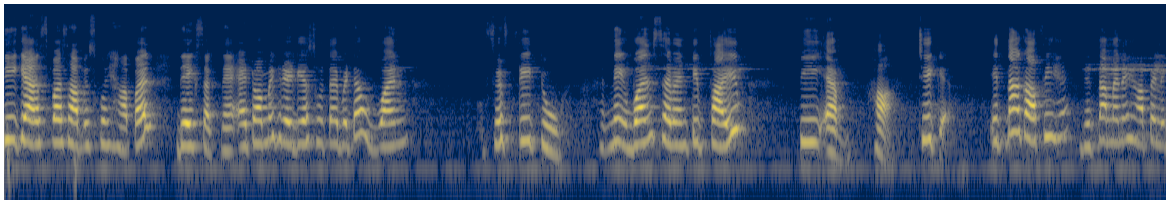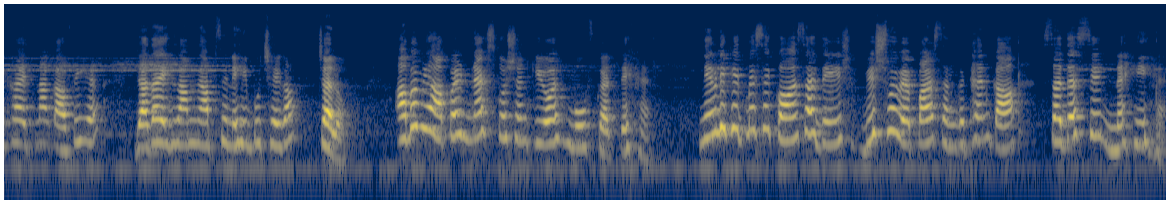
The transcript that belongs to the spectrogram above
सी के आसपास आप इसको यहाँ पर देख सकते हैं। एटॉमिक रेडियस होता है बेटा 152 नहीं 175 पीएम हाँ ठीक है। इतना काफ़ी है, जितना मैंने यहाँ पे लिखा है, इतना काफ़ी है। ज़्यादा एग्ज़ाम में आपसे नहीं पूछेगा। चलो, अब हम यहाँ पर नेक्स्ट क्वेश्चन की ओर मूव करते हैं। निम्नलिखित में से कौन सा देश विश्व व्यापार संगठन का सदस्य नहीं है?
